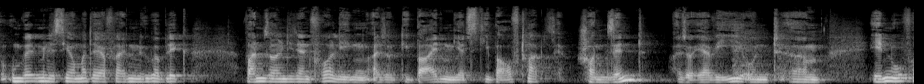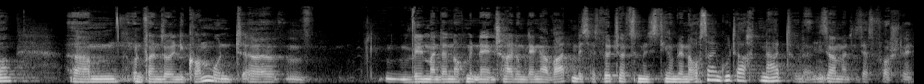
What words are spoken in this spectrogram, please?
Umweltministerium hat ja vielleicht einen Überblick, wann sollen die denn vorliegen? Also die beiden jetzt, die beauftragt schon sind, also RWI und ähm, Edenhofer. Ähm, und wann sollen die kommen? Und äh, will man dann noch mit einer Entscheidung länger warten, bis das Wirtschaftsministerium dann auch sein Gutachten hat? Oder wie soll man sich das vorstellen?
